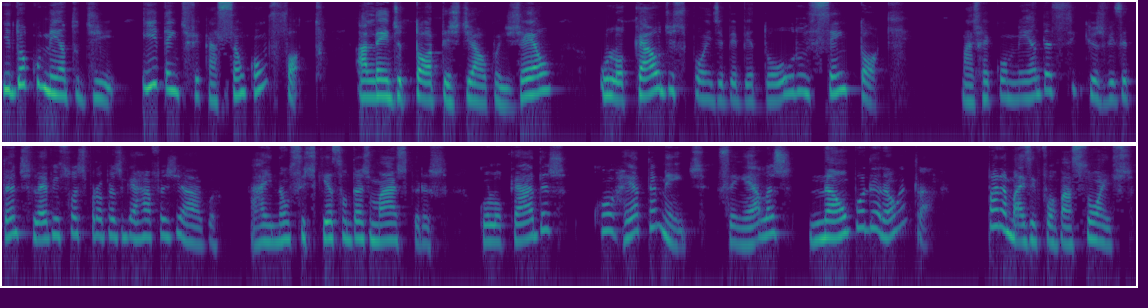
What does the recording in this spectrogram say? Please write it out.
e documento de identificação com foto. Além de topes de álcool em gel, o local dispõe de bebedouros sem toque, mas recomenda-se que os visitantes levem suas próprias garrafas de água. Ah, e não se esqueçam das máscaras, colocadas corretamente. Sem elas, não poderão entrar. Para mais informações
